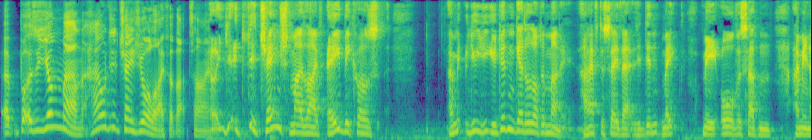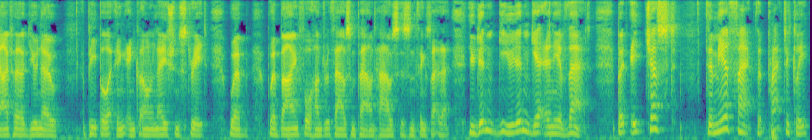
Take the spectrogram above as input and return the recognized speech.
Uh, but as a young man, how did it change your life at that time? Uh, it, it, changed my life, A, because I mean, you, you didn't get a lot of money. I have to say that. It didn't make me all of a sudden. I mean, I've heard, you know, people in, in Coronation Street were, were buying £400,000 houses and things like that. You didn't, you didn't get any of that. But it just, the mere fact that practically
